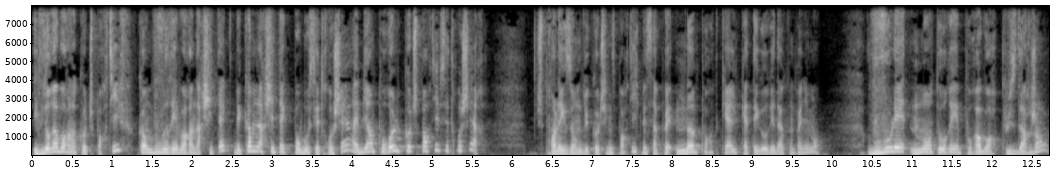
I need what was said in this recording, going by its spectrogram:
Ils voudraient avoir un coach sportif, comme vous voudriez avoir un architecte, mais comme l'architecte pour vous c'est trop cher, eh bien pour eux le coach sportif c'est trop cher. Je prends l'exemple du coaching sportif, mais ça peut être n'importe quelle catégorie d'accompagnement. Vous voulez mentorer pour avoir plus d'argent,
